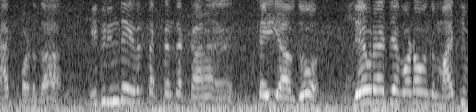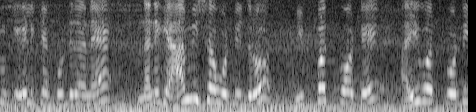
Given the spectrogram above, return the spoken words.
ಯಾಕೆ ಪಡೆದ? ಇದರಿಂದ ಇರತಕ್ಕಂಥ ಕಾಣ ಕೈ ಯಾವುದು? ದೇವರಾಜೇಗೌಡ ಒಂದು ಮಾಧ್ಯಮಕ್ಕೆ ಹೇಳಿಕೆ ಕೊಟ್ಟಿದ್ದಾನೆ. ನನಗೆ ಆಮಿಷ ಒಡ್ಡಿದ್ರು, ಇಪ್ಪತ್ತು ಕೋಟಿ, ಐವತ್ತು ಕೋಟಿ,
